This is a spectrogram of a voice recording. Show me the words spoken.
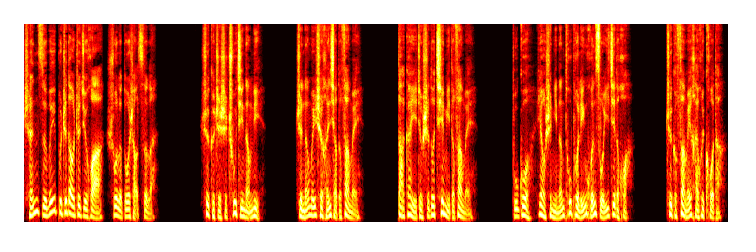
陈紫薇不知道这句话说了多少次了。这个只是初级能力，只能维持很小的范围，大概也就十多千米的范围。不过，要是你能突破灵魂锁一阶的话，这个范围还会扩大。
